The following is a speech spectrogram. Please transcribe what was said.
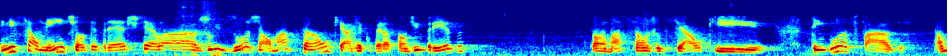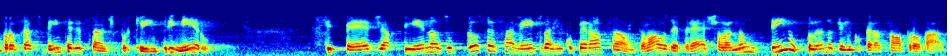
Inicialmente, a Odebrecht ela juizou já uma ação, que é a recuperação de empresas. Então, é uma ação judicial que tem duas fases. É um processo bem interessante, porque, em primeiro, se pede apenas o processamento da recuperação. Então, a Odebrecht ela não tem o plano de recuperação aprovado.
